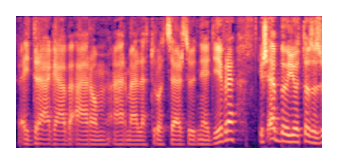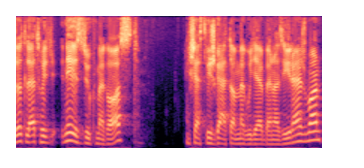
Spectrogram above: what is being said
egy drágább áram ár mellett tudott szerződni egy évre, és ebből jött az az ötlet, hogy nézzük meg azt, és ezt vizsgáltam meg ugye ebben az írásban,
